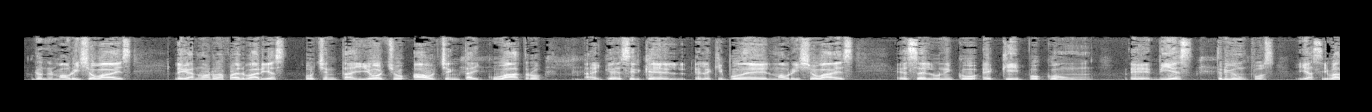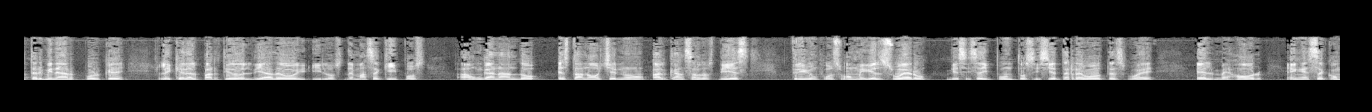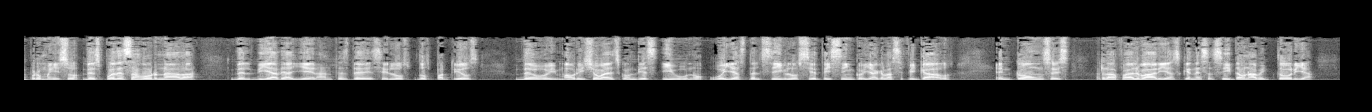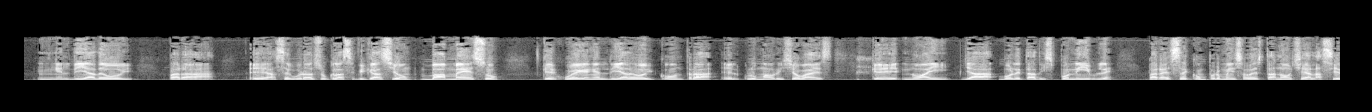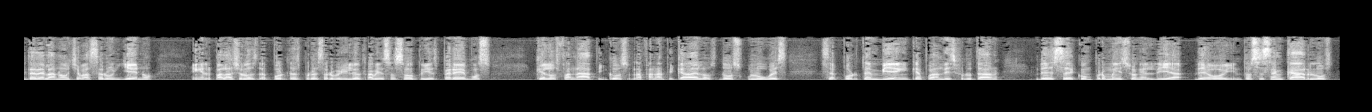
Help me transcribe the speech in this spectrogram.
donde Mauricio Báez le ganó a Rafael Varias 88 a 84. Hay que decir que el, equipo del Mauricio Báez es el único equipo con 10 eh, triunfos y así va a terminar porque le queda el partido del día de hoy y los demás equipos aún ganando esta noche no alcanzan los 10 triunfos. Juan Miguel Suero, 16 puntos y 7 rebotes, fue el mejor en ese compromiso. Después de esa jornada del día de ayer, antes de decir los dos partidos de hoy, Mauricio Báez con 10 y 1, Huellas del Siglo 7 y 5 ya clasificados. Entonces, Rafael Varias, que necesita una victoria en el día de hoy para eh, asegurar su clasificación, Bameso, que juega en el día de hoy contra el Club Mauricio Báez, que no hay ya boleta disponible para ese compromiso de esta noche a las 7 de la noche, va a ser un lleno en el Palacio de los Deportes, profesor Virgilio Travieso Soto, y esperemos que los fanáticos, la fanaticada de los dos clubes, se porten bien y que puedan disfrutar de ese compromiso en el día de hoy. Entonces San Carlos,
